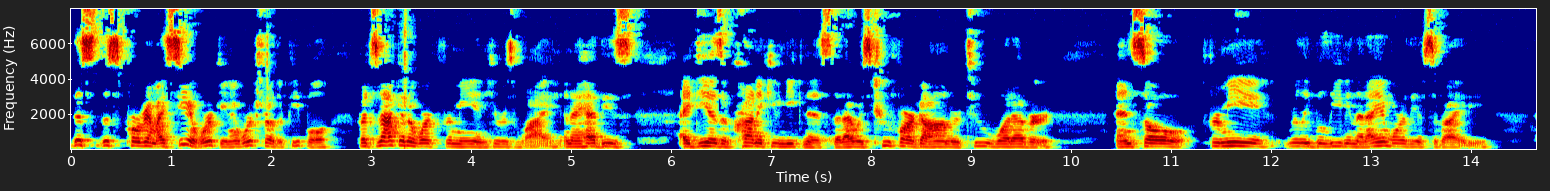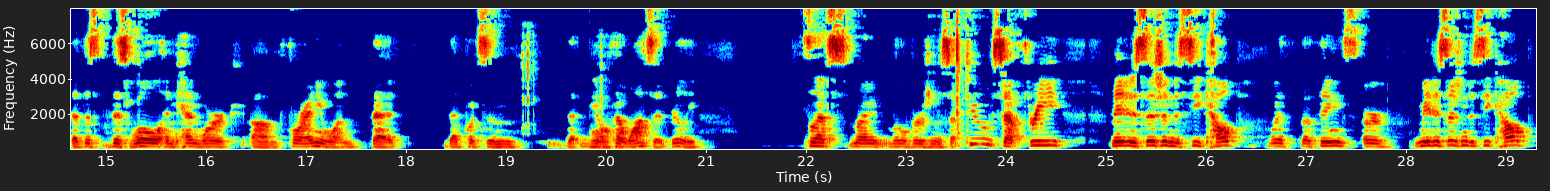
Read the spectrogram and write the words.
this this program I see it working. It works for other people, but it's not going to work for me. And here's why. And I had these ideas of chronic uniqueness that I was too far gone or too whatever. And so for me, really believing that I am worthy of sobriety, that this this will and can work um, for anyone that that puts in that you know that wants it really. So that's my little version of step two. Step three, made a decision to seek help with the things, or made a decision to seek help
